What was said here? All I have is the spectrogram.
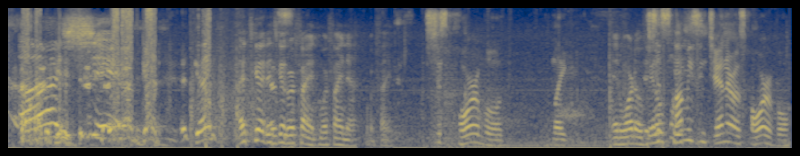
Ah, shit. It's good. It's good. It's good, it's good. We're fine. We're fine now. We're fine. it's just horrible. Like, Eduardo, if it's just zombies in general is horrible.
